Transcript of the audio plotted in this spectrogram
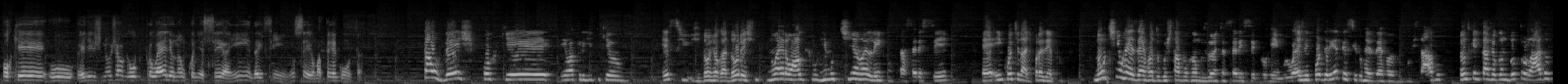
porque o, eles não jogou para o Hélio não conhecer ainda, enfim, não sei, uma pergunta. Talvez porque eu acredito que eu esses dois jogadores não eram algo que o Remo tinha no elenco da Série C é, em quantidade. Por exemplo, não tinha reserva do Gustavo Ramos durante a Série C pro Remo. O Wesley poderia ter sido reserva do Gustavo, tanto que ele está jogando do outro lado.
